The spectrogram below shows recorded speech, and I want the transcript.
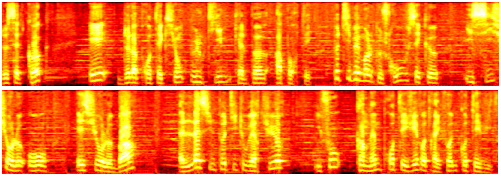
de cette coque et de la protection ultime qu'elles peuvent apporter. Petit bémol que je trouve, c'est que ici sur le haut et sur le bas, elle laisse une petite ouverture. Il faut quand même protéger votre iPhone côté vitre.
